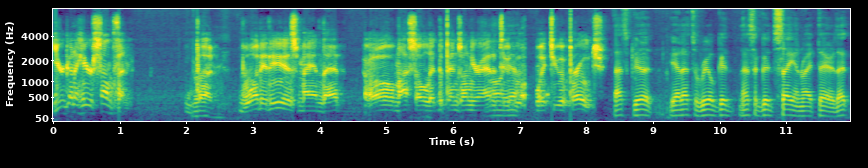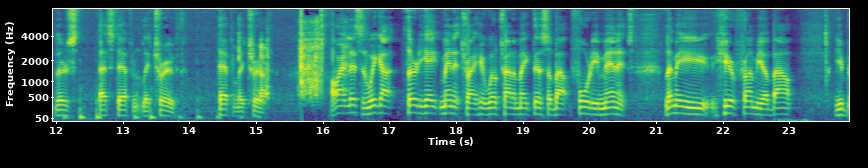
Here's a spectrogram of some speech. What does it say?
you're going to hear something. But what it is, man, that oh my soul, it depends on your oh, attitude oh, yeah. with you approach. That's good. Yeah, that's a real good. That's a good saying right there. That there's that's definitely truth. Definitely truth. Uh, All right, listen, we got 38 minutes right here. We'll try to make this about 40 minutes let me hear from you about you've,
